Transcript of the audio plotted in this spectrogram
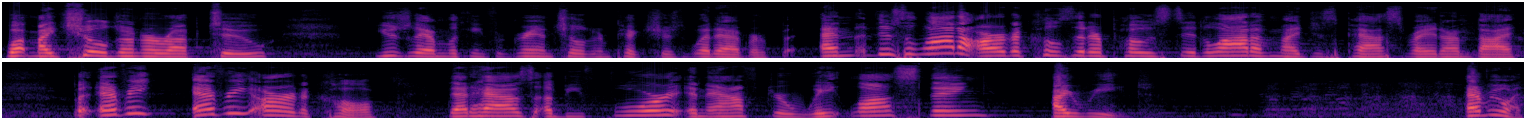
what my children are up to. Usually I'm looking for grandchildren pictures, whatever. But, and there's a lot of articles that are posted. A lot of them I just pass right on by. But every, every article that has a before and after weight loss thing, I read. Everyone.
